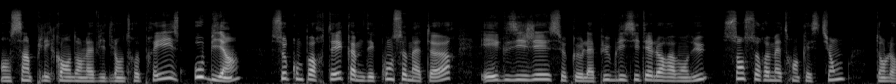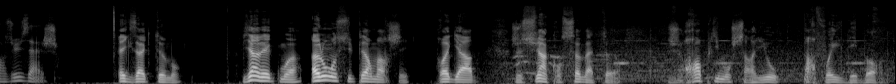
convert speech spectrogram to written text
en s'impliquant dans la vie de l'entreprise, ou bien se comporter comme des consommateurs et exiger ce que la publicité leur a vendu sans se remettre en question dans leurs usages. Exactement. Viens avec moi, allons au supermarché. Regarde, je suis un consommateur. Je remplis mon chariot, parfois il déborde.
